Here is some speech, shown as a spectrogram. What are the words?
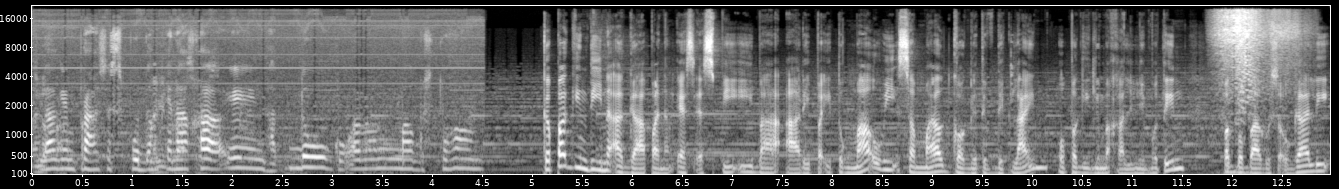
Ano Laging processed food ang Laging kinakain, hotdog, kung ano ang magustuhan. Kapag hindi naagapan ng SSPE, maaari pa itong mauwi sa mild cognitive decline o pagiging makalilimutin, pagbabago sa ugali,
